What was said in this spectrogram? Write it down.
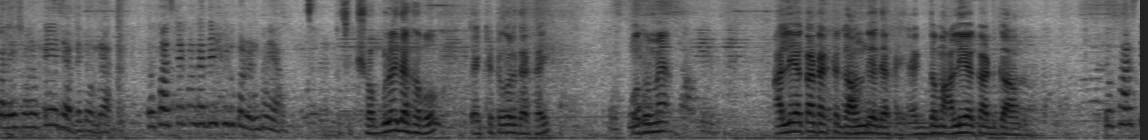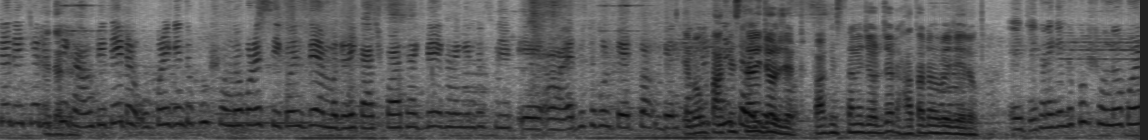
কালেকশনও পেয়ে যাবে তোমরা। তো ফার্স্টে কোনটা দিয়ে শুরু করবেন ভাইয়া। সবগুলাই সবগুলোই দেখাবো একটা একটা করে দেখাই। প্রথমে আলিয়া কাট একটা গাউন দিয়ে দেখাই একদম আলিয়া কাট গাউন। তো ফার্স্টে দেখিয়ে দিচ্ছি গাউনটিতে এটার উপরে কিন্তু খুব সুন্দর করে সিকোয়েন্স দিয়ে এমব্রয়ডারি কাজ করা থাকবে। এখানে কিন্তু স্লিপ অ্যাডজাস্টেবল বেল্ট এবং পাকিস্তানি জর্জেট। পাকিস্তানি জর্জেট হাতাটা হবে যে এরকম। এই যে এখানে কিন্তু খুব সুন্দর করে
